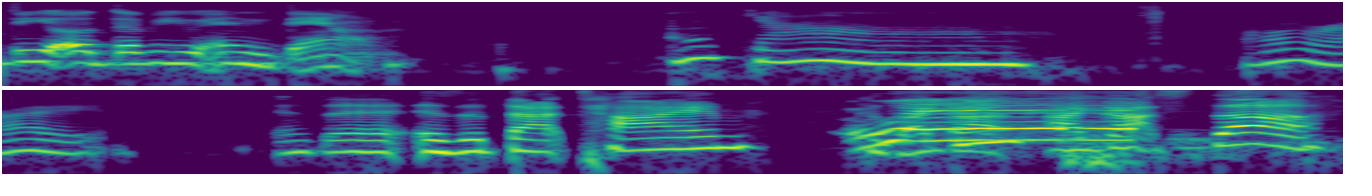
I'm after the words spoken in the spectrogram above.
D O W N down. oh yeah All right. Is it is it that time? I got I got stuff.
